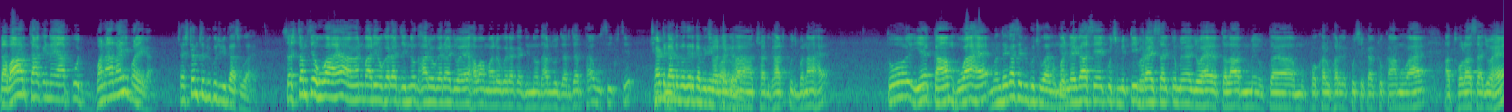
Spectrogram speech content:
दबाव था कि नहीं आपको बनाना ही पड़ेगा। सिस्टम से भी कुछ विकास हुआ है? सिस्टम से हुआ है आंगनबाड़ी वगैरह जीर्णोद्धार वगैरह जो है हवा माल वगैरह का जीर्णोद्धार जो जर्जर था उसी से छठ घाट वगैरह का भी। हाँ। छठ घाट कुछ बना है। तो ये काम हुआ है। मनरेगा से भी कुछ हुआ है मनरेगा से कुछ मिट्टी भराई सड़क में जो है तालाब में पोखर उखर का कुछ एक ठो काम हुआ है। और थोड़ा सा जो है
